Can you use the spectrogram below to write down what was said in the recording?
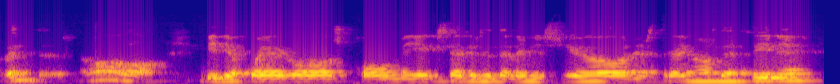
frentes, ¿no? Videojuegos, cómics, series de televisión, estrenos de cine.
